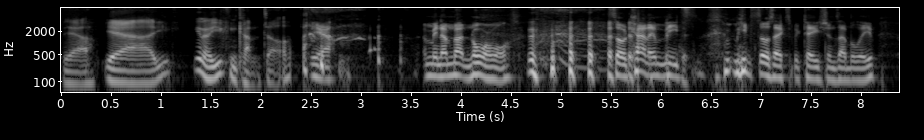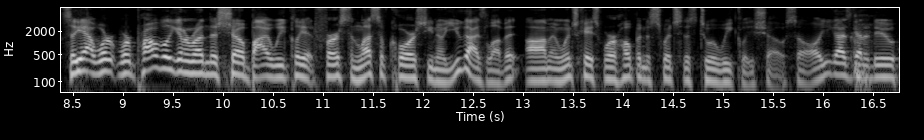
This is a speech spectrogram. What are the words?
Yeah, yeah, you, you know you can kind of tell. Yeah. I mean, I'm not normal, so it kind of meets meets those expectations, I believe. So yeah, we're we're probably gonna run this show bi-weekly at first, unless of course you know you guys love it. Um, in which case we're hoping to switch this to a weekly show. So all you guys got to do.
